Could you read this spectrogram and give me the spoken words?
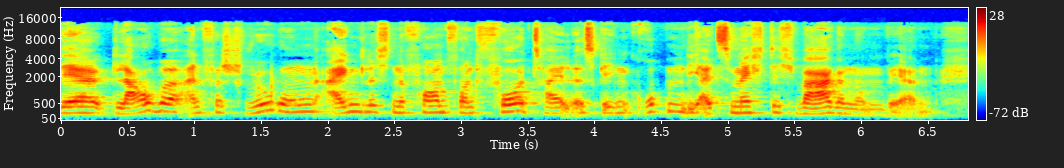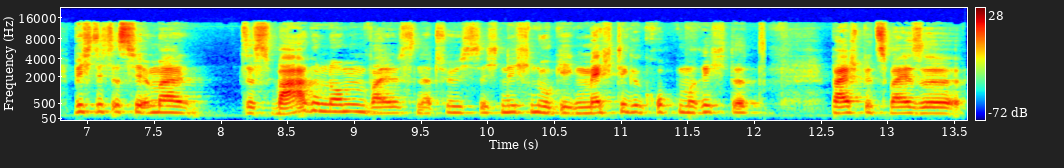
der Glaube an Verschwörungen eigentlich eine Form von Vorteil ist gegen Gruppen, die als mächtig wahrgenommen werden. Wichtig ist hier immer das wahrgenommen, weil es natürlich sich nicht nur gegen mächtige Gruppen richtet. Beispielsweise,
